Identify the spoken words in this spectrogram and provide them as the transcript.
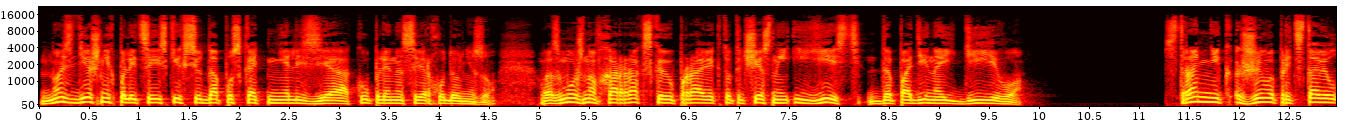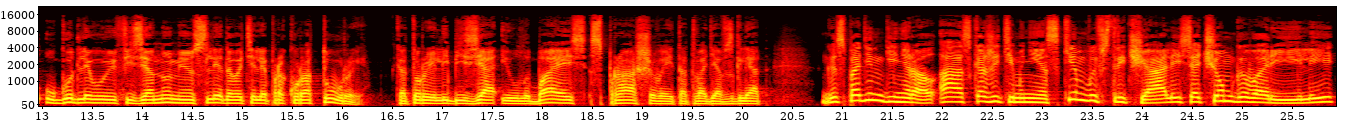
Но здешних полицейских сюда пускать нельзя, куплены сверху донизу. Возможно, в харакской управе кто-то честный и есть, да поди найди его. Странник живо представил угодливую физиономию следователя прокуратуры, который, лебезя и улыбаясь, спрашивает, отводя взгляд – «Господин генерал, а скажите мне, с кем вы встречались, о чем говорили?»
